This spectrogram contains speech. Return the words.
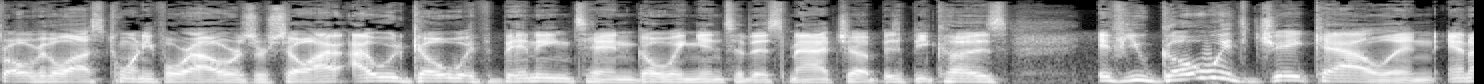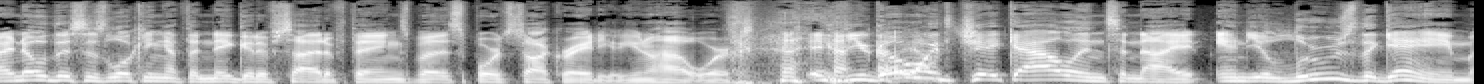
over the last 24 hours or so, I, I would go with Binnington going into this matchup is because if you go with Jake Allen, and I know this is looking at the negative side of things, but sports talk radio, you know how it works. If you go yeah. with Jake Allen tonight and you lose the game,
